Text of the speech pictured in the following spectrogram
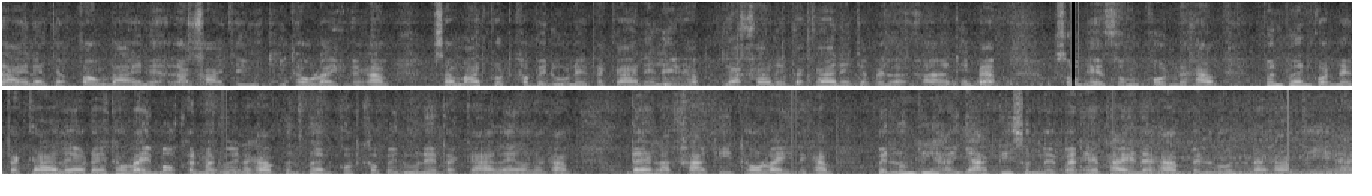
ได้และจับต้องได้เนี่ยราคาจะอยู่ที่เท่าไหร่นะครับ สามารถกดเข้าไปดูในตะกร้าได้เลยครับ ราคาในตะกร้าเนี่ยจะเป็นราคาที่แบบสมเหตุสมผลนะครับ เพื่อนๆกดในตะกร้าแล้วได้เท่าไหร่บอกกันมาด้วยนะครับ เพื่อนๆกดเข้าไปดูในตะกร้าแล้วนะครับ ได้ราคาที่เท่าไหร่นะครับ เป็นรุ่นที่หายากที่สุดในประเทศไทยนะครับ เป็นรุ่นนะครับที่หา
